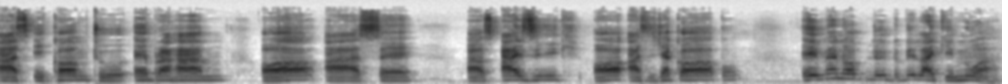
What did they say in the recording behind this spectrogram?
as it come to Abraham or as, uh, as Isaac or as Jacob. It may not be like Noah.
